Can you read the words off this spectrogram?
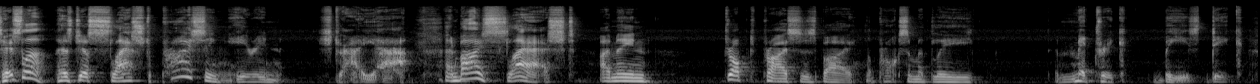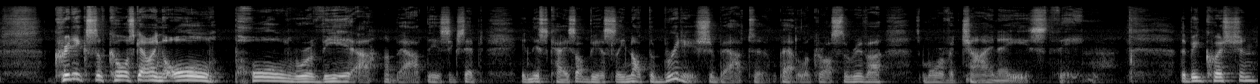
Tesla has just slashed pricing here in Australia. And by slashed, I mean dropped prices by approximately metric bee's dick. Critics, of course, going all Paul Revere about this, except in this case, obviously, not the British about to paddle across the river. It's more of a Chinese thing. The big question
